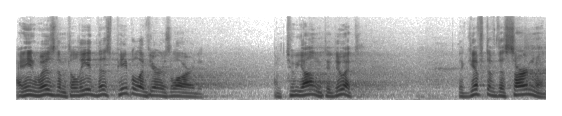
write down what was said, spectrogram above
I need wisdom to lead this people of yours, Lord. I'm too young to do it. The gift of discernment,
